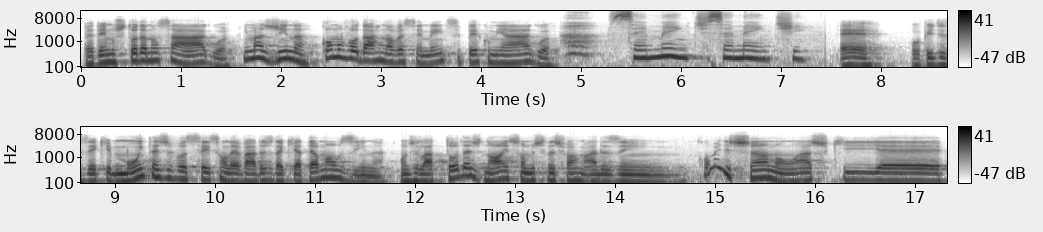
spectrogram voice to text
Perdemos toda a nossa água. Imagina, como vou dar novas sementes se perco minha água? Semente, semente. É, ouvi dizer que muitas de vocês são levadas daqui até uma usina, onde lá todas nós somos transformadas em. Como eles chamam? Acho que é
